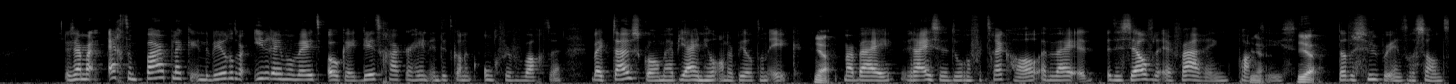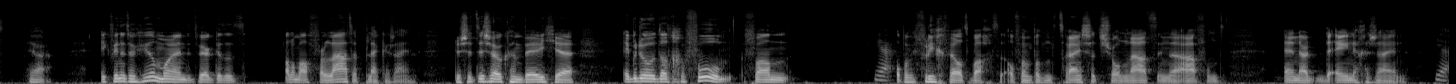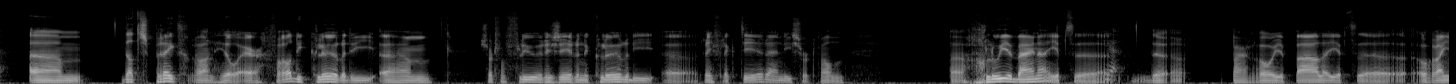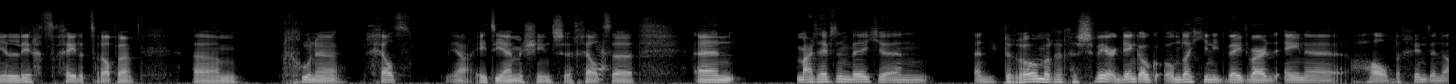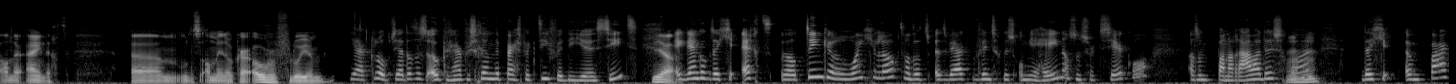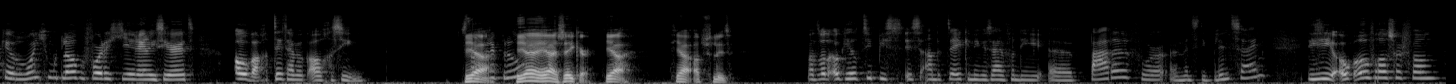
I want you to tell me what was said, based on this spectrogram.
Er zijn maar echt een paar plekken in de wereld waar iedereen van weet: oké, dit ga ik erheen en dit kan ik ongeveer verwachten. Bij thuiskomen heb jij een heel ander beeld dan ik. Ja. Maar bij reizen door een vertrekhal hebben wij dezelfde ervaring, praktisch. Ja, Dat is super interessant. ja. Ik vind het ook heel mooi aan dit werk dat het allemaal verlaten plekken zijn. Dus het is ook een beetje... Ik bedoel, dat gevoel van Ja. op een vliegveld wachten... of op een treinstation laat in de avond... en daar de enige zijn. Ja. Ehm, dat spreekt gewoon heel erg. Vooral die kleuren, die ehm, soort van fluoriserende kleuren... die eh, reflecteren en die soort van eh, gloeien bijna. Je hebt Ja. de paar rode palen, je hebt oranje licht, gele trappen... ehm, groene geld, ja, ATM-machines, geld. en, maar het heeft een beetje een, een dromerige sfeer. Ik denk ook omdat je niet weet waar de ene hal begint en de ander eindigt. Ehm, omdat ze allemaal in elkaar overvloeien. Ja, klopt. Ja, dat is ook. Er zijn verschillende perspectieven die je ziet. Ja, Ik denk ook dat je echt wel tien keer een rondje loopt. Want het, het werk bevindt zich dus om je heen als een soort cirkel. Als een panorama dus gewoon. Mhm. Dat je een paar keer een rondje moet lopen voordat je je realiseert... Oh, wacht, dit heb ik al gezien. Snap ja. wat ik bedoel? ja, ja, zeker. Ja, ja absoluut. Want wat ook heel typisch is aan de tekeningen zijn van die eh, paden voor eh, mensen die blind zijn. Die zie je ook overal soort van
